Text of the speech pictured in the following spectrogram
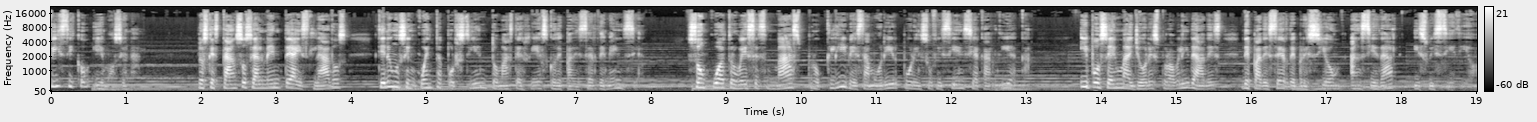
físico y emocional. Los que están socialmente aislados tienen un 50% más de riesgo de padecer demencia. Son cuatro veces más proclives a morir por insuficiencia cardíaca y poseen mayores probabilidades de padecer depresión, ansiedad y suicidio.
